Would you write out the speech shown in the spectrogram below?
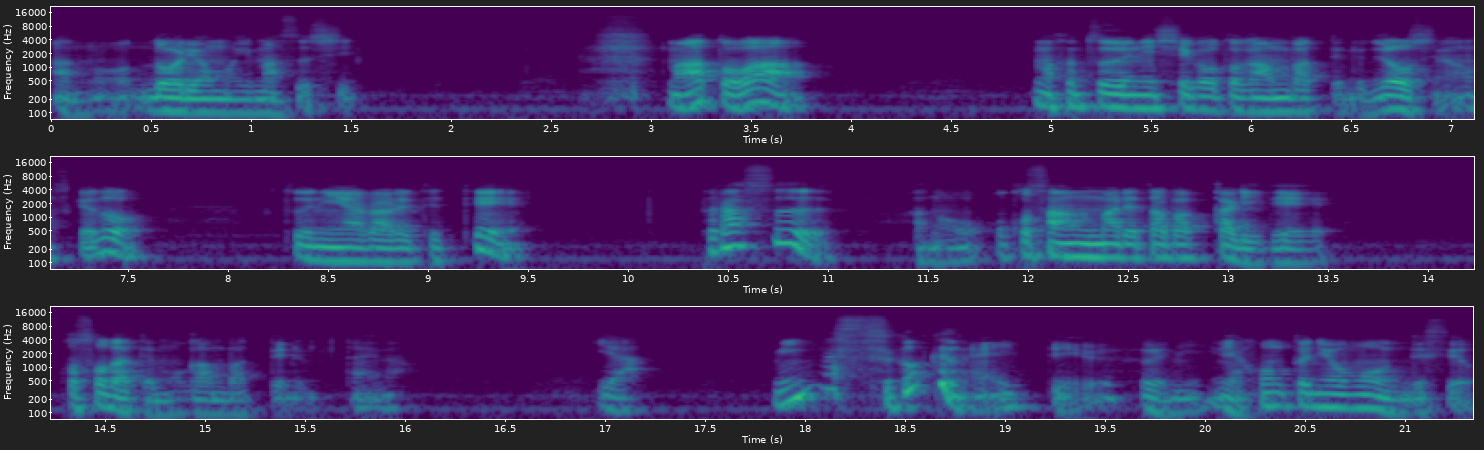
あの同僚もいますし、まあ、あとは、まあ、普通に仕事頑張ってる上司なんですけど普通にやられててプラスあのお子さん生まれたばっかりで子育ても頑張ってるみたいないやみんなすごくないっていうふうにいや本当に思うんですよ。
